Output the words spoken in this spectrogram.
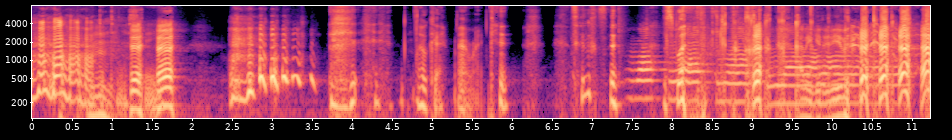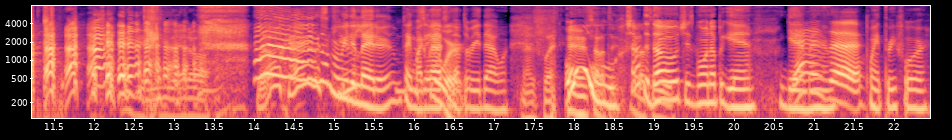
okay, all right. I didn't get it either. I didn't get it either at all. okay, I'm gonna read it later. I'm gonna take my glasses off to read that one. That's funny. Ooh, shout out to, shout out to Doge. It's going up again. Yeah, yes, man. Uh, Point three four.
